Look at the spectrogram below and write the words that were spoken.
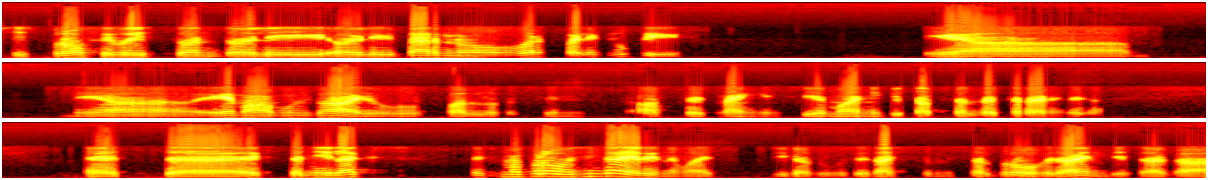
siis profivõistkond oli, oli Pärnu võrkpalliklubi. ja, ja ema mul ka ju pallur siin aastaid mänginud, siiamaani kütab seal veteranidega. et äh, eks ta nii läks, eks ma proovisin ka erinevaid igasuguseid asju, mis seal proovida andis, aga,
